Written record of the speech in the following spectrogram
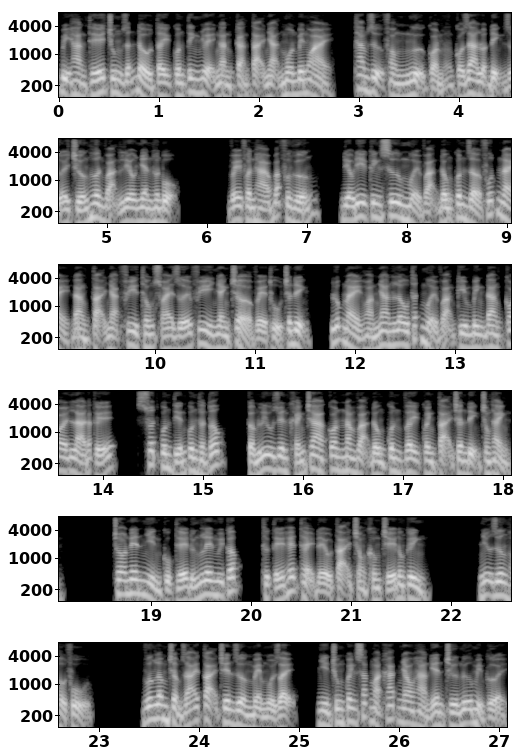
bị hàn thế trung dẫn đầu tây quân tinh nhuệ ngăn cản tại nhạn môn bên ngoài, tham dự phòng ngự còn có ra luật định dưới trướng hơn vạn liêu nhân hơn bộ. Về phần hà bắc phương hướng, điều đi kinh sư mười vạn đông quân giờ phút này đang tại nhạc phi thống xoáy dưới phi nhanh trở về thủ chân định, lúc này hoàn nhan lâu thất mười vạn kim binh đang coi là đắc kế, xuất quân tiến quân thần tốc, cầm lưu duyên khánh cha con năm vạn đông quân vây quanh tại chân định trong thành. Cho nên nhìn cục thế đứng lên nguy cấp, thực tế hết thể đều tại trong không chế đông kinh như dương hầu phủ. Vương lâm chậm rãi tại trên giường mềm ngồi dậy, nhìn chung quanh sắc mặt khác nhau hàn yên chứ nữ mỉm cười.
